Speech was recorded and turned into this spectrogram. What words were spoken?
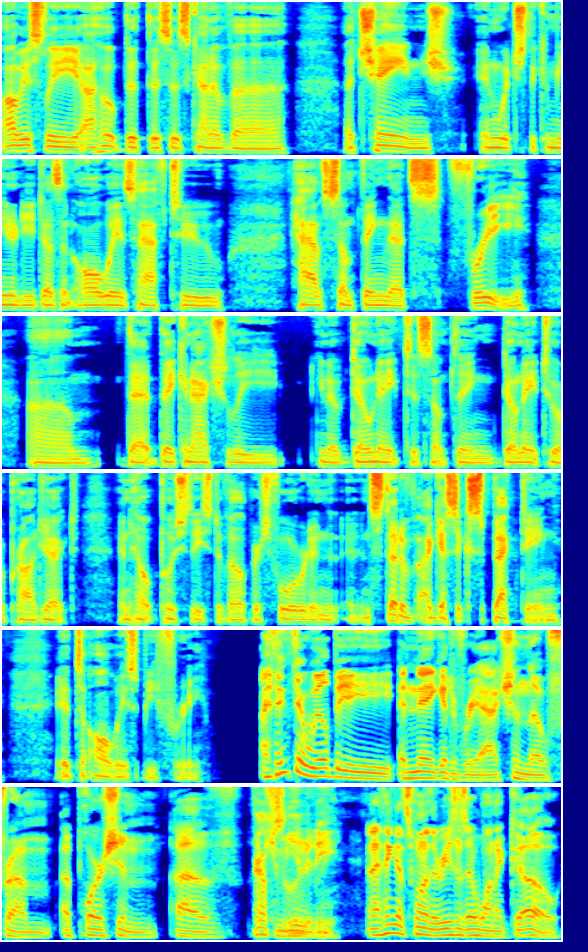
Obviously, I hope that this is kind of a, a change in which the community doesn't always have to have something that's free, um, that they can actually, you know, donate to something, donate to a project and help push these developers forward. And instead of, I guess, expecting it to always be free. I think there will be a negative reaction though from a portion of the Absolutely. community, and I think that's one of the reasons I want to go.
